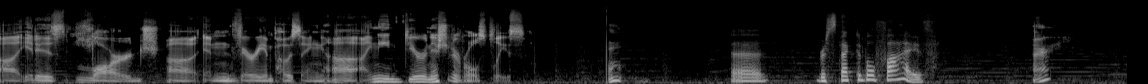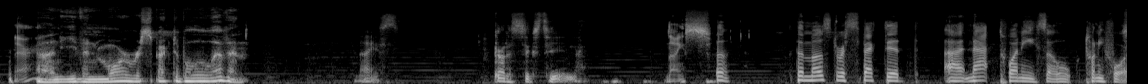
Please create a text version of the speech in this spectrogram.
Uh, it is large uh, and very imposing. Uh, I need your initiative rolls, please. Uh, respectable five. All right. All right. An even more respectable 11. Nice. Got a 16. Nice. The most respected uh, nat 20, so 24.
